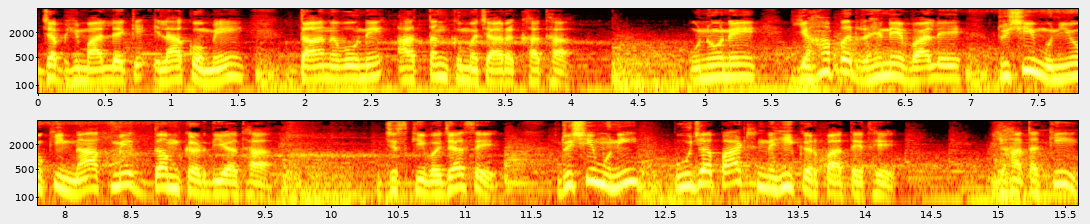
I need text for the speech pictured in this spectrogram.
जब हिमालय के इलाकों में दानवों ने आतंक मचा रखा था। उन्होंने यहाँ पर रहने वाले ऋषि मुनियों की नाक में दम कर दिया था, जिसकी वजह से ऋषि मुनि पूजा पाठ नहीं कर पाते थे। यहाँ तक कि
